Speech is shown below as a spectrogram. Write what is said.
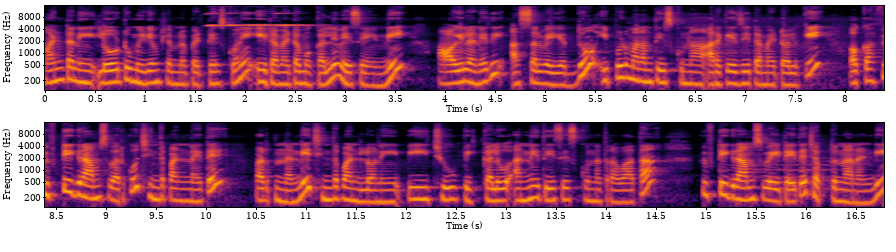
మంటని లో టు మీడియం ఫ్లేమ్లో పెట్టేసుకొని ఈ టమాటో ముక్కల్ని వేసేయండి. ఆయిల్ అనేది అస్సలు వేయొద్దు. ఇప్పుడు మనం తీసుకున్న అర కేజీ టమాటోలకి ఒక ఫిఫ్టీ గ్రామ్స్ వరకు చింతపండునైతే పడుతుందండి. చింతపండులోని పీచు పిక్కలు అన్నీ తీసేసుకున్న తర్వాత ఫిఫ్టీ గ్రామ్స్ వెయిట్ అయితే చెప్తున్నానండి.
